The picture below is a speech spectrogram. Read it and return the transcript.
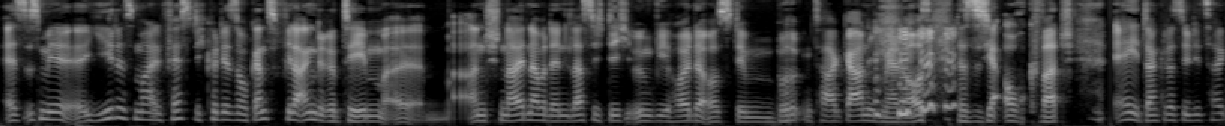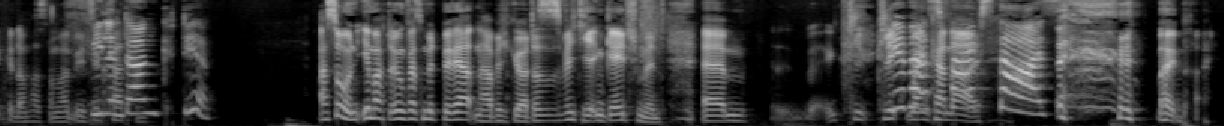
Es ist mir äh, jedes Mal fest, ich könnte jetzt noch ganz viele andere Themen äh, anschneiden, aber dann lasse ich dich irgendwie heute aus dem Brückentag gar nicht mehr raus. Das ist ja auch Quatsch. Ey, danke, dass du dir die Zeit genommen hast, nochmal mit mir zu Vielen quatschen. Dank dir. Ach so, und ihr macht irgendwas mit Bewerten, habe ich gehört. Das ist wichtig, Engagement. Ähm, kl klickt Give meinen us Kanal. five stars. bye, bye.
